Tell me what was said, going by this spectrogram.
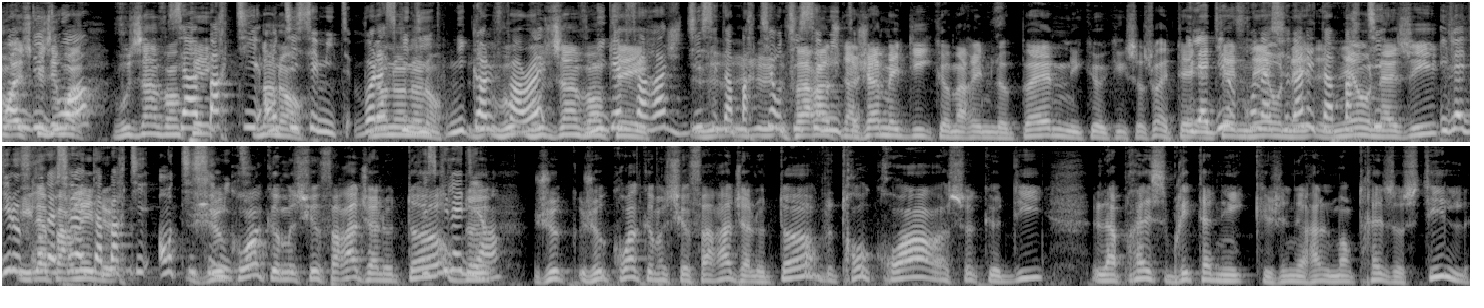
non, excusez-moi, vous inventez... C'est un parti antisémite, voilà ce qu'il dit. Nicole Farage, Miguel Farage dit c'est un parti antisémite. Farage n'a jamais dit que Marine Le Pen, ni que qui que ce soit, était, il a dit Il a dit le Front National est un parti antisémite. Je crois que M. Farage a le tort Qu'est-ce qu'il a dit hein je, je, crois que M. Farage a le tort de trop croire à ce que dit la presse britannique, généralement très hostile,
